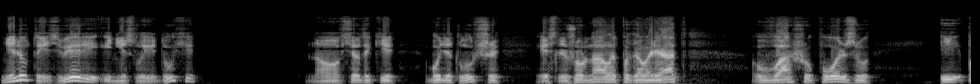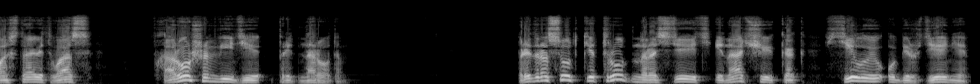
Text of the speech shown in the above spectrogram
не лютые звери и не злые духи. Но все-таки будет лучше, если журналы поговорят в вашу пользу и поставят вас в хорошем виде пред народом. Предрассудки трудно рассеять иначе, как силою убеждения.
